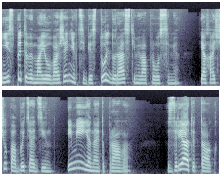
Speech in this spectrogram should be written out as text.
Не испытывай мое уважение к тебе столь дурацкими вопросами. Я хочу побыть один. Имею я на это право. Зря ты так.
